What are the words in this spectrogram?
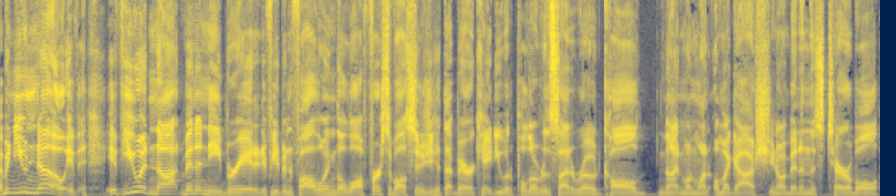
I mean, you know, if if you had not been inebriated, if you'd been following the law, first of all, as soon as you hit that barricade, you would have pulled over to the side of the road, called 911. Oh my gosh, you know, I've been in this terrible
